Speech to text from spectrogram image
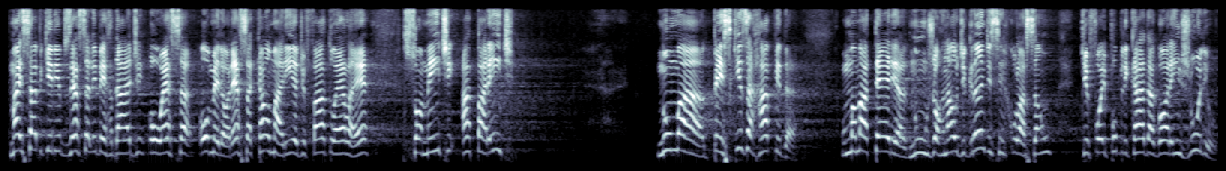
Mas sabe, queridos, essa liberdade, ou essa, ou melhor, essa calmaria, de fato, ela é somente aparente. Numa pesquisa rápida, uma matéria num jornal de grande circulação, que foi publicada agora em julho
